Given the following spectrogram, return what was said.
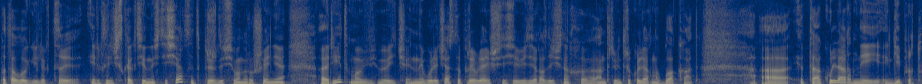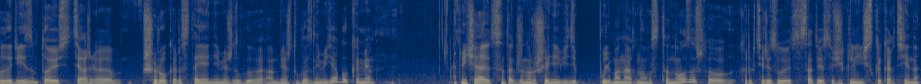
патологии электри- электрической активности сердца, это прежде всего нарушение ритма, наиболее часто проявляющиеся в виде различных э, антривентрикулярных блокад. А, это окулярный гипертуризм, то есть э, широкое расстояние между, между глазными яблоками, Отмечаются также нарушения в виде пульмонарного стеноза, что характеризует соответствующая клиническая картина.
